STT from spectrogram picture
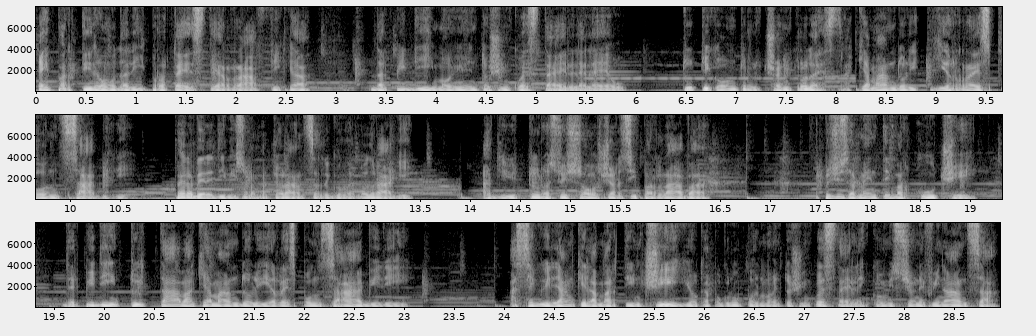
E partirono da lì proteste a raffica dal PD, Movimento 5 Stelle, Leu, tutti contro il centrodestra, chiamandoli irresponsabili per avere diviso la maggioranza del governo Draghi. Addirittura sui social si parlava, precisamente Marcucci del PD twittava chiamandoli irresponsabili, a seguire anche la Martinciglio, capogruppo del Movimento 5 Stelle in Commissione Finanza,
